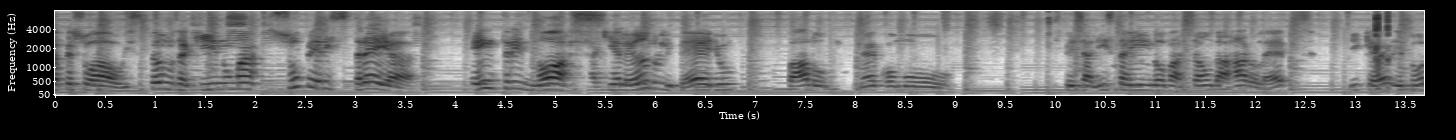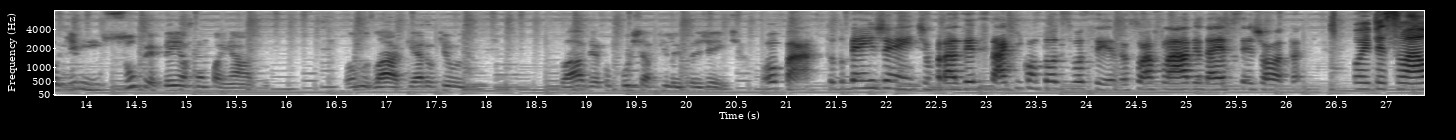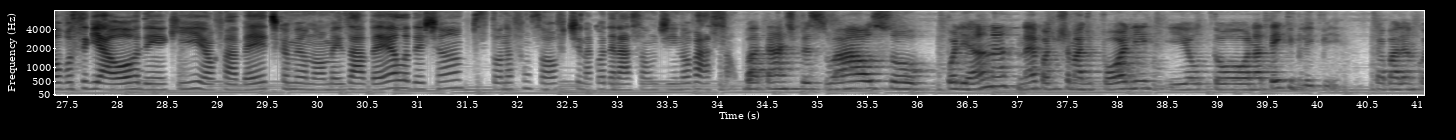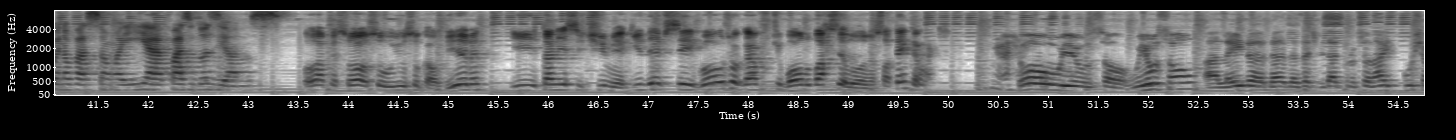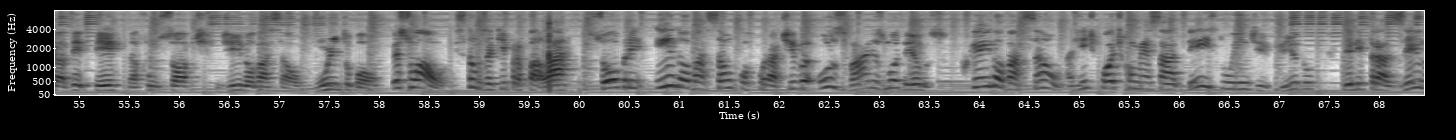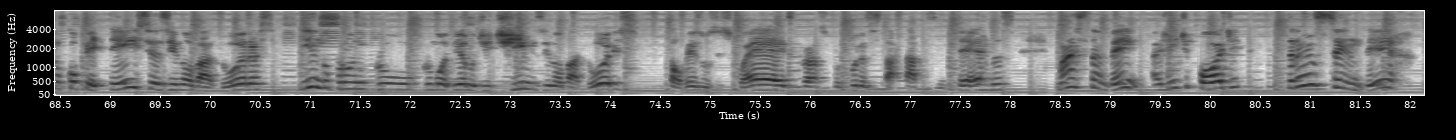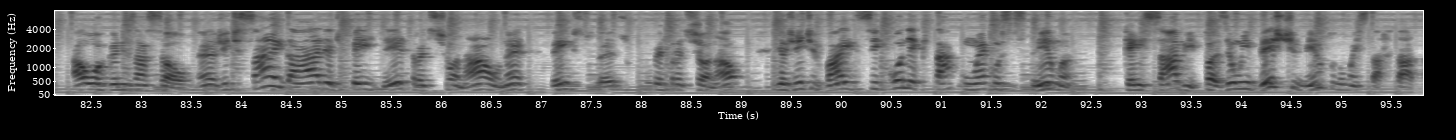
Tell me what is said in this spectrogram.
beleza, pessoal? Estamos aqui numa super estreia entre nós. Aqui é Leandro Libério, falo né, como especialista em inovação da Haro Labs e estou aqui super bem acompanhado. Vamos lá, quero que o Flávia puxe a fila aí pra gente. Opa, tudo bem, gente? Um prazer estar aqui com todos vocês. Eu sou a Flávia da FCJ. Oi, pessoal. Vou seguir a ordem aqui, alfabética. Meu nome é Isabela Deschamps, estou na Funsoft, na coordenação de inovação. Boa tarde, pessoal. Sou Poliana, né? Pode me chamar de Poli, e eu tô na Take Blip, trabalhando com inovação aí há quase 12 anos. Olá, pessoal. Eu sou o Wilson Caldeira e tá nesse time aqui deve ser igual jogar futebol no Barcelona, só tem craque. Show, Wilson. Wilson, além da, da, das atividades profissionais, puxa a VP da Funsoft de inovação. Muito bom. Pessoal, estamos aqui para falar sobre inovação corporativa, os vários modelos. Porque a inovação, a gente pode começar desde o indivíduo, ele trazendo competências inovadoras, indo para o modelo de times inovadores, talvez os squads, para as futuras startups internas, mas também a gente pode transcender a organização. Né? A gente sai da área de P&D tradicional, né? bem é, super tradicional, e a gente vai se conectar com o ecossistema, quem sabe fazer um investimento numa startup.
